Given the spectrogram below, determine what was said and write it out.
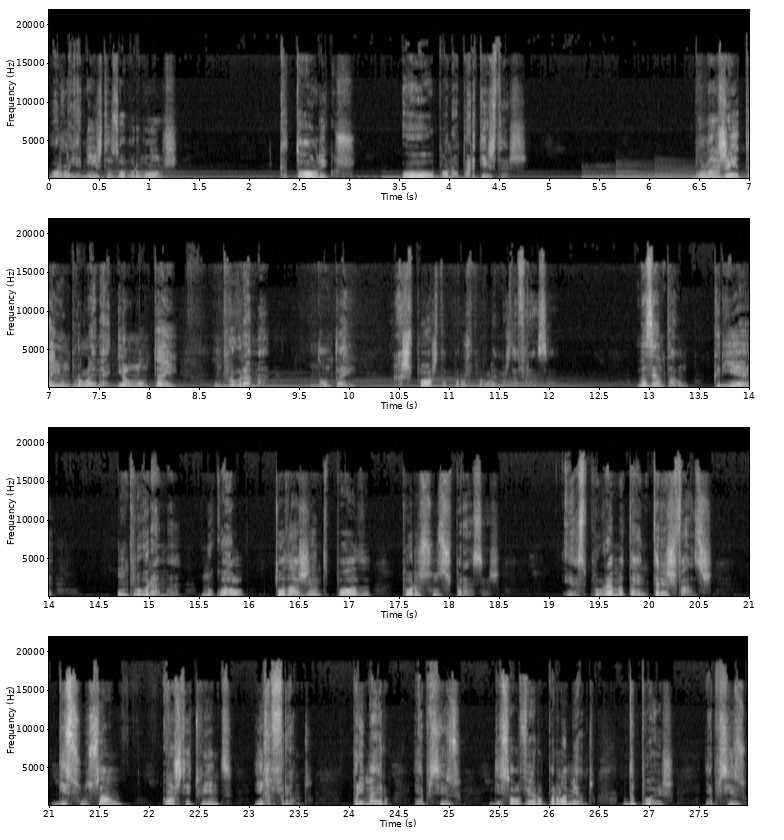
orleanistas ou bourbons, católicos ou bonapartistas. Boulanger tem um problema. Ele não tem um programa, não tem resposta para os problemas da França. Mas então cria um programa no qual toda a gente pode pôr as suas esperanças. Esse programa tem três fases: dissolução, constituinte e referendo. Primeiro, é preciso dissolver o Parlamento. Depois, é preciso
